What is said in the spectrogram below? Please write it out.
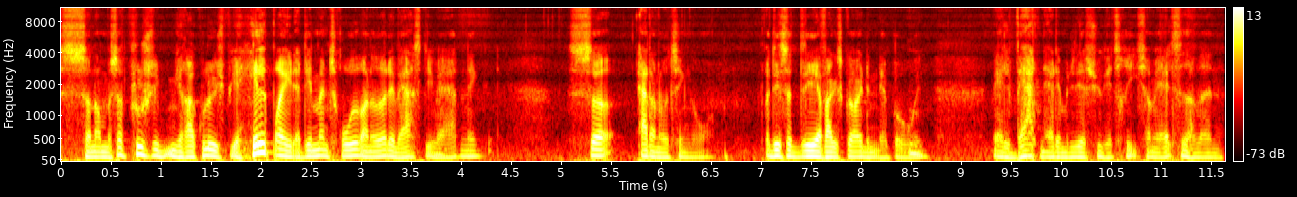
Så når man så pludselig mirakuløst bliver helbredt af det, man troede var noget af det værste i verden, ikke? så er der noget at tænke over. Og det er så det, jeg faktisk gør i den der bog. Ikke? Hvad alverden er det med det der psykiatri, som jeg altid har været en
